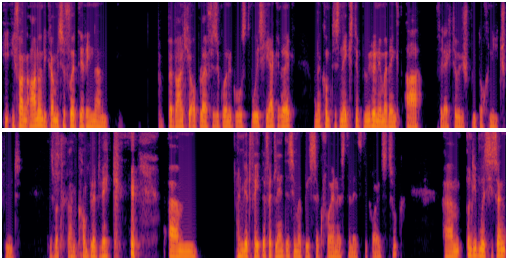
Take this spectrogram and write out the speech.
ich, ich fange an und ich kann mich sofort erinnern. bei manchen Abläufen sogar nicht gewusst, wo ich es herkriege. Und dann kommt das nächste Bild und ich mir denkt, ah, vielleicht habe ich das Spiel doch nie gespielt. Das war dann komplett weg. ähm, mir hat Fate of Atlantis immer besser gefallen als der letzte Kreuzzug. Ähm, und ich muss sagen,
